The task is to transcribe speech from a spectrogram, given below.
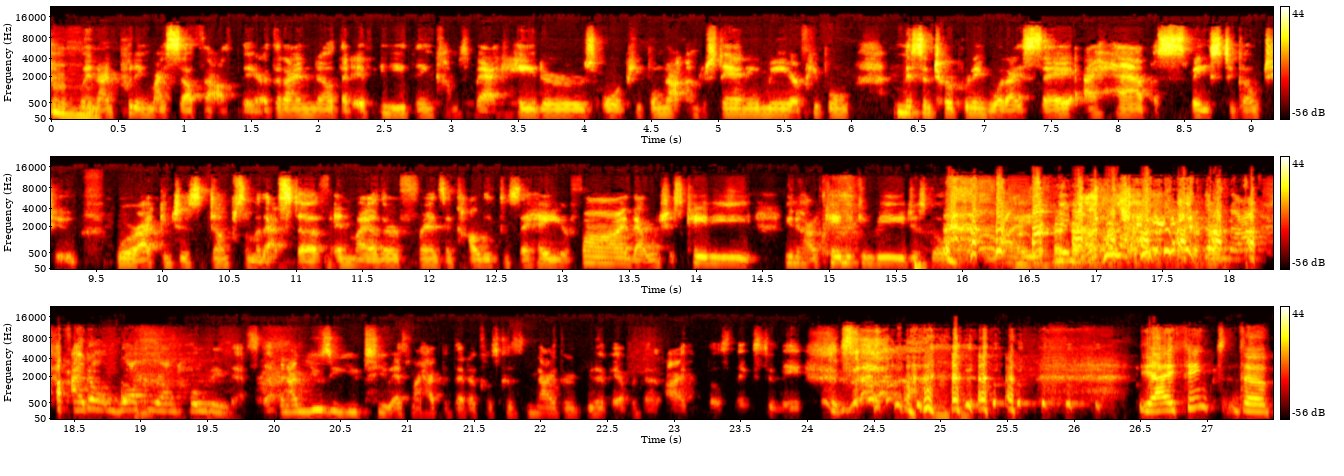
mm-hmm. when I'm putting myself out there that I know that if anything comes back, haters or people not understanding me or people misinterpreting what I say, I have a space to go to where I can just dump some of that stuff. And my other friends and colleagues can say, hey, you're fine. That was just Katie. You know how Katie can be, just go about life. You know, not, I don't walk around holding that stuff. And I'm using you two as my hypotheticals because neither of you have ever done either of those things to me. So. Yeah, I think the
